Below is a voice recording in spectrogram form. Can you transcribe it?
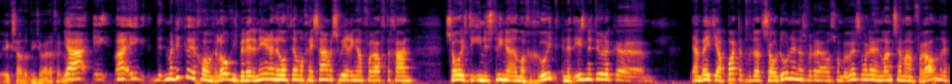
ik zou dat niet zo erg vinden. Ja, ik- maar, ik, dit- maar dit kun je gewoon logisch beredeneren. En er hoeft helemaal geen samenswering aan vooraf te gaan. Zo is die industrie nou helemaal gegroeid. En het is natuurlijk ja, een beetje apart dat we dat zo doen. En als we er ons van bewust worden en langzaamaan veranderen.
